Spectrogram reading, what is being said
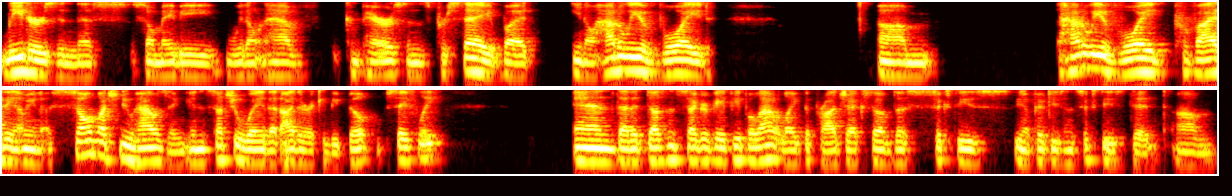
leaders in this, so maybe we don't have comparisons per se, but you know, how do we avoid um, how do we avoid providing i mean so much new housing in such a way that either it can be built safely and that it doesn't segregate people out like the projects of the 60s you know 50s and 60s did um,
